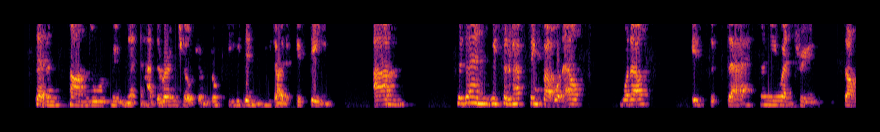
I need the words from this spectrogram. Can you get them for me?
seven sons, all of whom then had their own children, but obviously he didn't, he died at 15. Um, so then we sort of have to think about what else, what else is success, and you went through some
